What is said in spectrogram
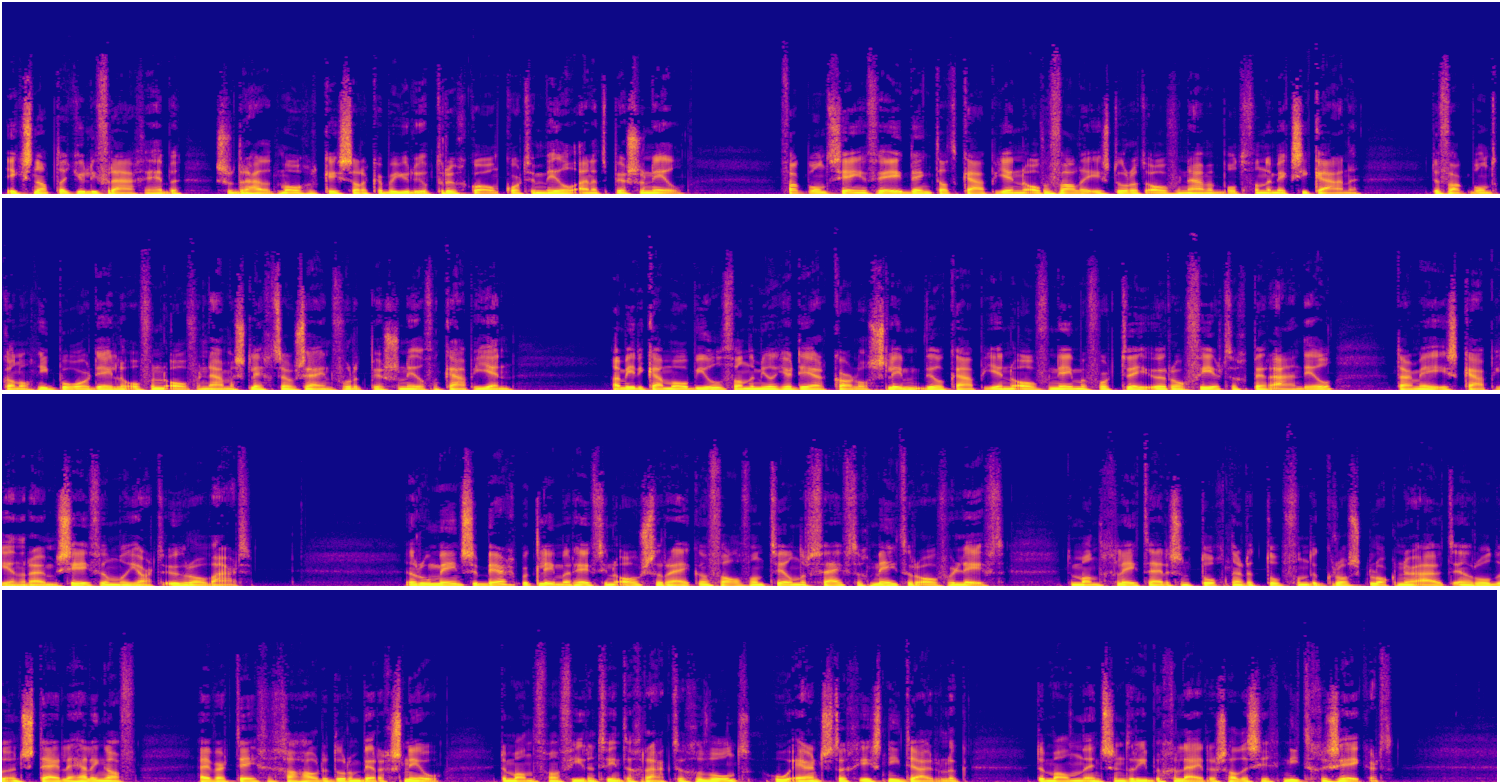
Ik snap dat jullie vragen hebben. Zodra dat mogelijk is zal ik er bij jullie op terugkomen. Korte mail aan het personeel. Vakbond CNV denkt dat KPN overvallen is door het overnamebod van de Mexicanen. De vakbond kan nog niet beoordelen of een overname slecht zou zijn voor het personeel van KPN. America Mobiel van de miljardair Carlos Slim wil KPN overnemen voor 2,40 euro per aandeel. Daarmee is KPN ruim 7 miljard euro waard. Een Roemeense bergbeklimmer heeft in Oostenrijk een val van 250 meter overleefd. De man gleed tijdens een tocht naar de top van de Grossglockner uit en rolde een steile helling af. Hij werd tegengehouden door een berg sneeuw. De man van 24 raakte gewond. Hoe ernstig is niet duidelijk. De man en zijn drie begeleiders hadden zich niet gezekerd.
